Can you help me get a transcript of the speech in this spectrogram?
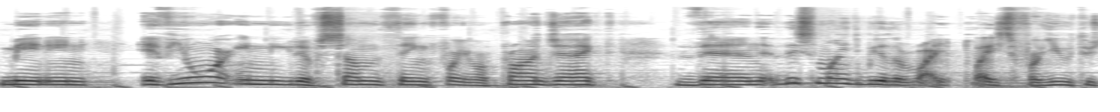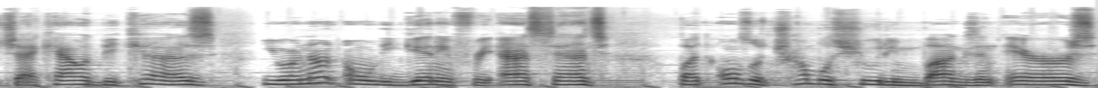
Meaning, if you are in need of something for your project, then this might be the right place for you to check out because you are not only getting free assets, but also troubleshooting bugs and errors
